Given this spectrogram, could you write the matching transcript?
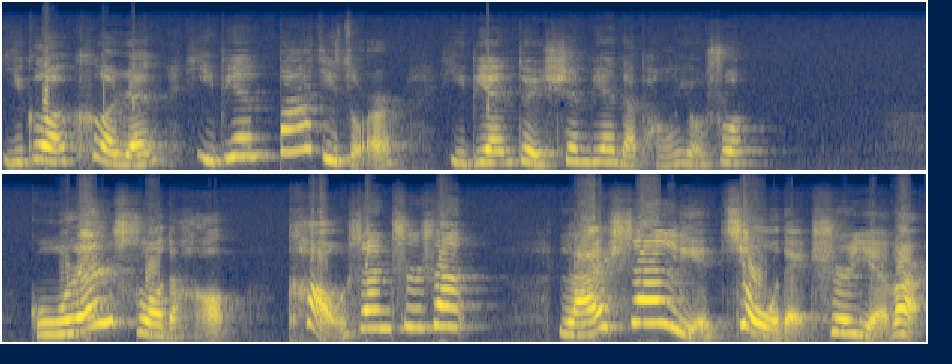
一个客人一边吧唧嘴儿，一边对身边的朋友说：“古人说得好，靠山吃山，来山里就得吃野味儿，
